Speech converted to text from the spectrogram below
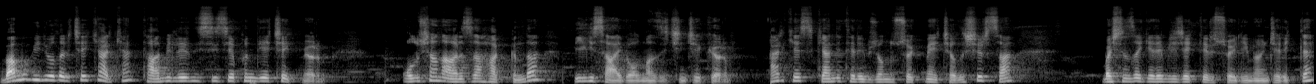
Ben bu videoları çekerken tamirlerini siz yapın diye çekmiyorum. Oluşan arıza hakkında bilgi sahibi olmanız için çekiyorum. Herkes kendi televizyonunu sökmeye çalışırsa başınıza gelebilecekleri söyleyeyim öncelikle.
